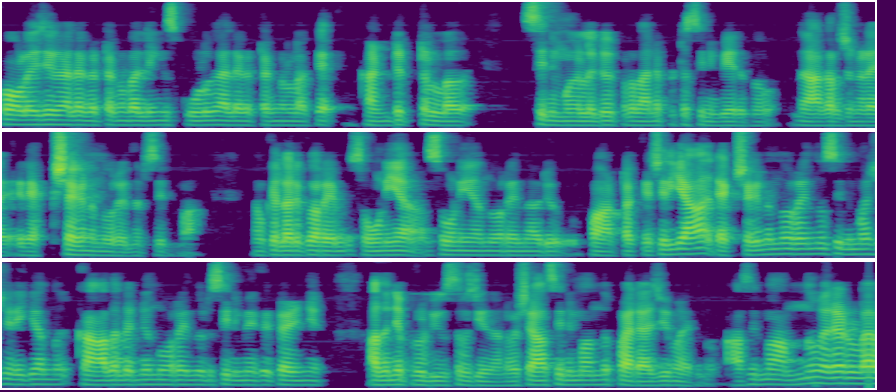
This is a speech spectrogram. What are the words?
കോളേജ് കാലഘട്ടങ്ങളോ അല്ലെങ്കിൽ സ്കൂൾ കാലഘട്ടങ്ങളിലൊക്കെ കണ്ടിട്ടുള്ള സിനിമകളിൽ ഒരു പ്രധാനപ്പെട്ട സിനിമയായിരുന്നു നാഗാർജുനയുടെ രക്ഷകൻ എന്ന് പറയുന്ന ഒരു സിനിമ നമുക്ക് എല്ലാവർക്കും അറിയാം സോണിയ സോണിയ എന്ന് പറയുന്ന ഒരു പാട്ടൊക്കെ ശരിക്കും ആ രക്ഷകൻ എന്ന് പറയുന്ന സിനിമ ശരിക്കും അന്ന് കാതലൻ എന്ന് പറയുന്ന ഒരു സിനിമയൊക്കെ കഴിഞ്ഞ് അതിന്റെ പ്രൊഡ്യൂസർ ചെയ്തതാണ്. പക്ഷെ ആ സിനിമ അന്ന് പരാജയമായിരുന്നു. ആ സിനിമ അന്ന് വരെയുള്ള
